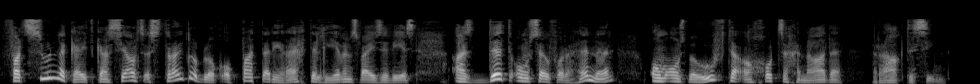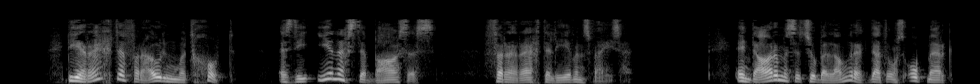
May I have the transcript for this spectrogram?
Fatsoenlikheid kan selfs 'n struikelblok op pad na die regte lewenswyse wees as dit ons sou verhinder om ons behoefte aan God se genade raak te sien. Die regte verhouding met God is die enigste basis vir 'n regte lewenswyse. En daarom is dit so belangrik dat ons opmerk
